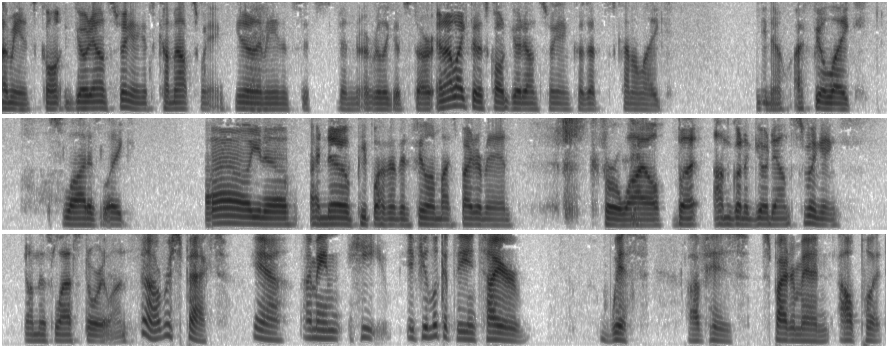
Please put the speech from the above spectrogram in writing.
I mean, it's gone, go down swinging. It's come out swinging. You know what I mean? It's it's been a really good start, and I like that it's called go down swinging because that's kind of like, you know, I feel like Slott is like, oh, you know, I know people haven't been feeling my Spider-Man for a while, but I'm going to go down swinging on this last storyline. No, respect. Yeah. I mean, he, if you look at the entire width of his Spider-Man output,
